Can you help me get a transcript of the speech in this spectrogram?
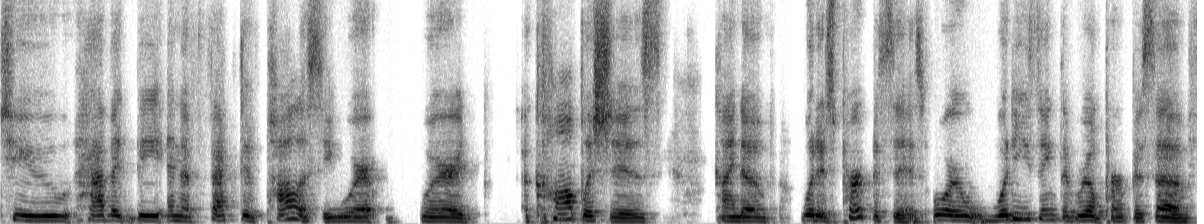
to have it be an effective policy where where it accomplishes kind of what its purpose is? Or what do you think the real purpose of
